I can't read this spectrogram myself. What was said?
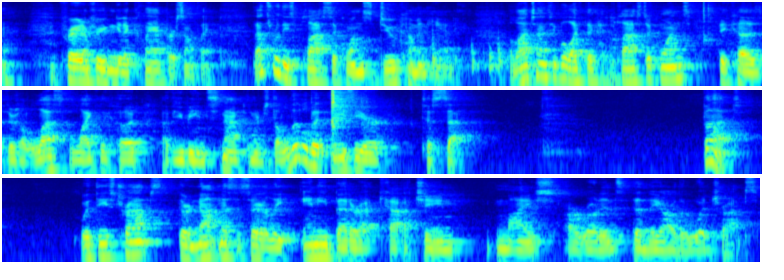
afraid, I'm sure you can get a clamp or something. That's where these plastic ones do come in handy. A lot of times people like the plastic ones because there's a less likelihood of you being snapped and they're just a little bit easier to set. But with these traps, they're not necessarily any better at catching mice or rodents than they are the wood traps.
